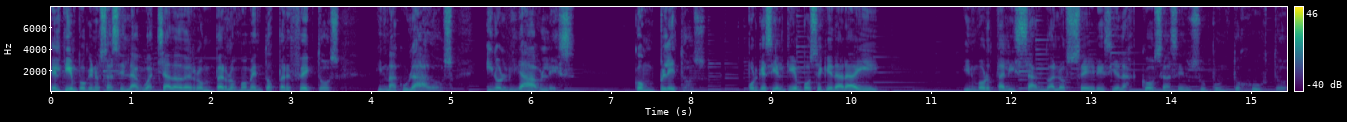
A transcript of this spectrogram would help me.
El tiempo que nos hace la guachada de romper los momentos perfectos, inmaculados, inolvidables, completos. Porque si el tiempo se quedara ahí, inmortalizando a los seres y a las cosas en su punto justo,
